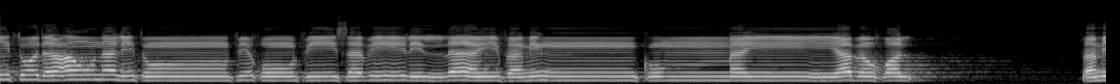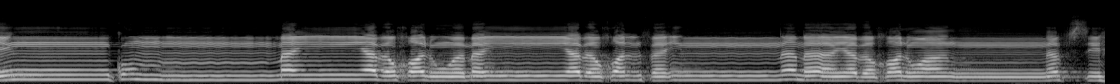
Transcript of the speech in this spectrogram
تدعون لتنفقوا في سبيل الله فمنكم من يبخل فمنكم من يبخل ومن يبخل فإنما يبخل عن نفسه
